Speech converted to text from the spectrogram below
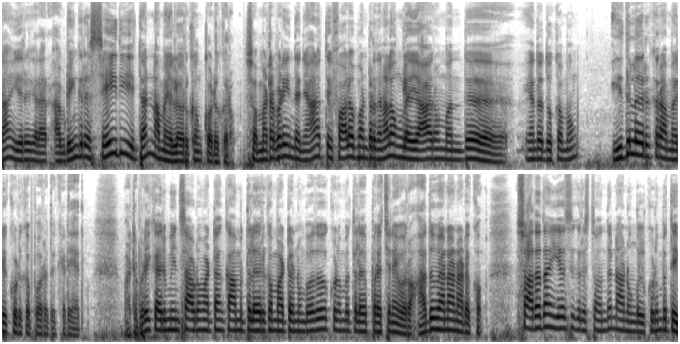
தான் இருக்கிறார் அப்படிங்கிற செய்தியை தான் நம்ம எல்லோருக்கும் கொடுக்குறோம். ஸோ மற்றபடி இந்த ஞானத்தை ஃபாலோ பண்ணுறதுனால உங்களை யாரும் வந்து எந்த துக்கமும் இதில் இருக்கிற மாதிரி கொடுக்க போகிறது கிடையாது. மற்றபடி கருமீன் சாப்பிட மாட்டான் காமத்தில் இருக்க மாட்டேன்னும் போது குடும்பத்தில் பிரச்சனை வரும். அது வேணால் நடக்கும். ஸோ அதை தான் இயேசு கிறிஸ்து வந்து நான் உங்கள் குடும்பத்தை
